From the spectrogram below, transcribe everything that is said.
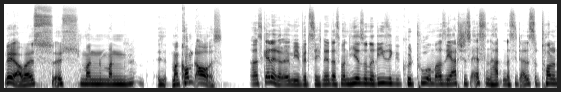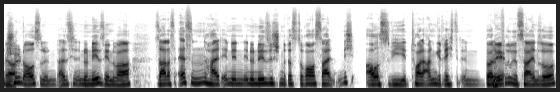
nee, aber es ist, man, man, man kommt aus. Aber es ist generell irgendwie witzig, ne? dass man hier so eine riesige Kultur um asiatisches Essen hat und das sieht alles so toll und Ja. schön aus. Und als ich in Indonesien war, sah das Essen halt in den indonesischen Restaurants sah halt nicht aus wie toll angerichtet in Berlin Nee. Friedrichshain so,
